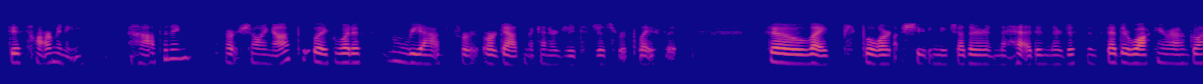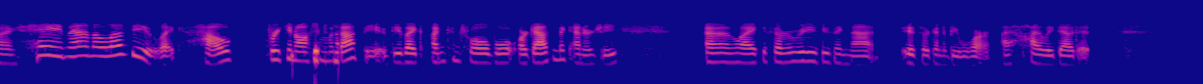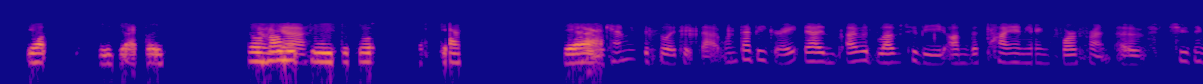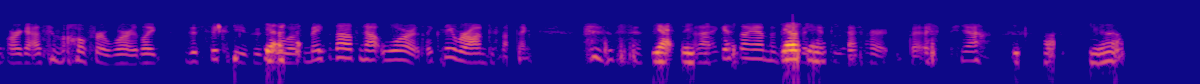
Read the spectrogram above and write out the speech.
disharmony happening or showing up like what if we asked for orgasmic energy to just replace it so like people are not shooting each other in the head and they're just instead they're walking around going hey man i love you like how freaking awesome would that be it'd be like uncontrollable orgasmic energy And like, if everybody's using that, is there going to be war? I highly doubt it. Yep, exactly. So, So, how yeah. much do we support? Yeah. Yeah. Can we facilitate that? Wouldn't that be great? I'd, I would love to be on the pioneering forefront of choosing orgasm over war. Like the 60s was Yeah. full of make love, not war. Like they were onto something. Yeah. and I guess I am a bit Yes, of a hippie at heart, but yeah. Yeah.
